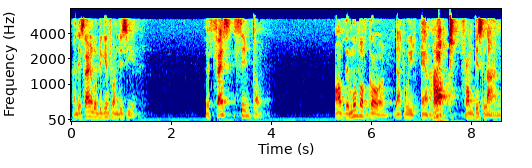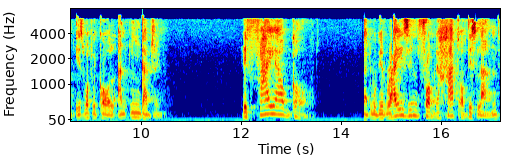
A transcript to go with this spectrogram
and the sign will begin from this year. The first symptom of the move of God that will erupt from this land is what we call an ingathering. The fire of God that will be rising from the heart of this land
